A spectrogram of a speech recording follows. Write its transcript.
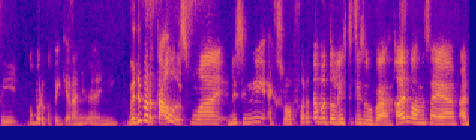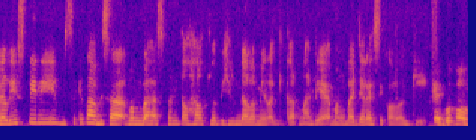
sih? gue baru kepikiran juga ini. Gue tuh baru tahu semua di sini extrovert. Kita butuh listi sumpah. Kalian kalau misalnya ada listi nih bisa kita bisa membahas mental health lebih dalamnya lagi karena dia emang belajarnya psikologi. Kayak gue kalau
